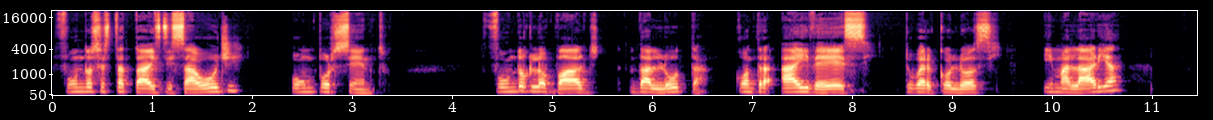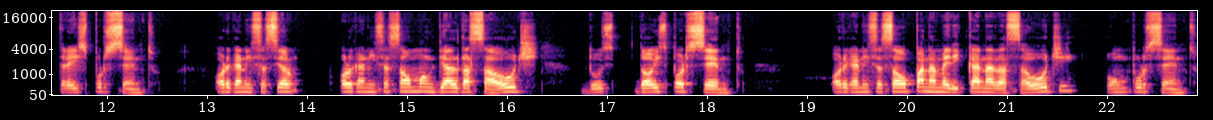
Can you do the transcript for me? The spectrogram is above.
Fundos Estatais de Saúde, 1%. Fundo Global da Luta contra AIDS, tuberculose e malária, 3%. Organização, Organização Mundial da Saúde, 2%. Organização Pan-Americana da Saúde, 1%.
